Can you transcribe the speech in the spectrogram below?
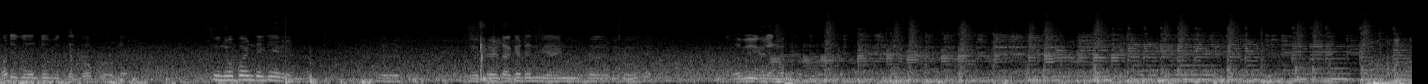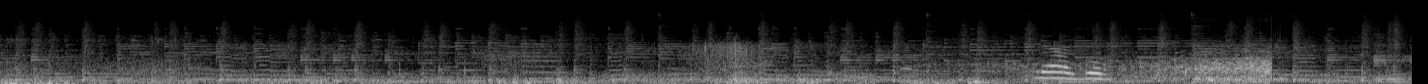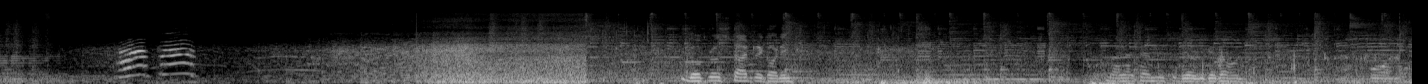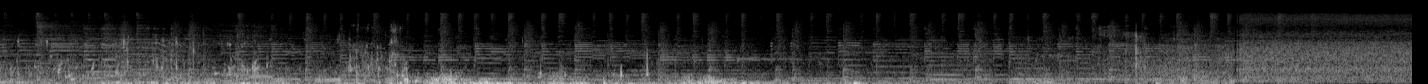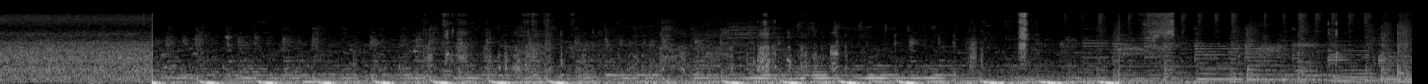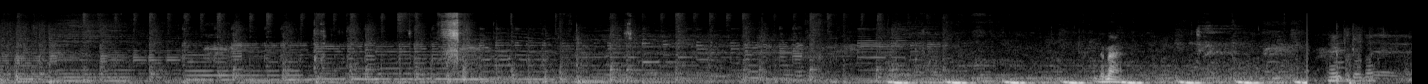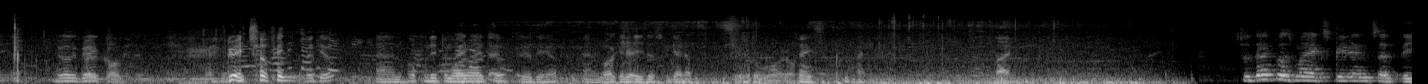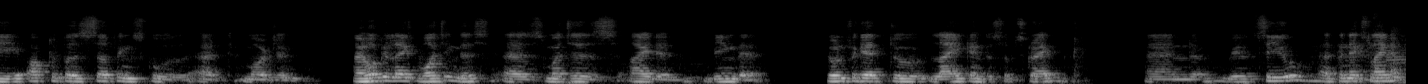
What are you gonna do with the GoPro then? So no point taking it, no? Uh, should I tuck it in behind the? Maybe you can. GoPro start recording. Lala said we should be able to get on The man. Thanks, Goga. It was great. Great shopping with you. And hopefully tomorrow also you'll be here. And you can Okay. teach us to get up. See you tomorrow. Thanks. Bye. Bye. So that was my experience at the Octopus Surfing School at Morjim. I hope you liked watching this as much as I did being there. Don't forget to like and to subscribe. And we'll see you at the next lineup.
